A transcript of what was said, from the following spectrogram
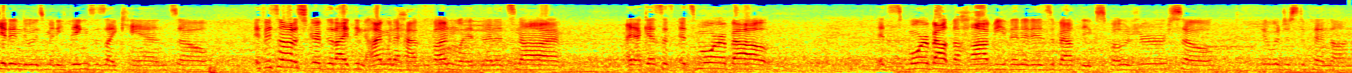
get into as many things as I can. So, if it's not a script that I think I'm going to have fun with, then it's not. I I guess it's, it's more about it's more about the hobby than it is about the exposure. So, it would just depend on.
